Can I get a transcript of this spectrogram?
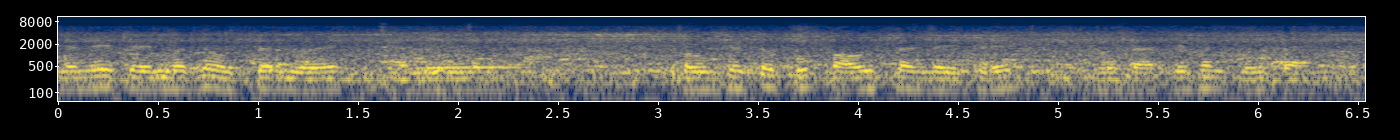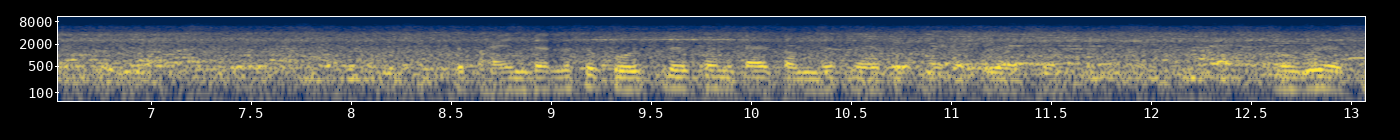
फायनली ट्रेनमधनं उतरलो आहे आणि पाहू शकतो खूप पाऊस लागला इकडे. आणि गर्दी पण खूप आहे. तर फाईन झालं तर पोहोचलो आहे पण काय समजत नाही कसं जायचं. बघूया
